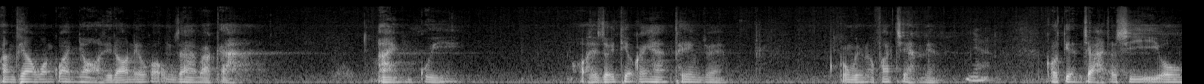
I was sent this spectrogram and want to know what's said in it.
Mang theo món quà nhỏ gì đó nếu có ông già bà cả. Ai cũng quý họ sẽ giới thiệu khách hàng thêm cho em công việc nó phát triển lên yeah. Dạ. có tiền trả cho CEO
